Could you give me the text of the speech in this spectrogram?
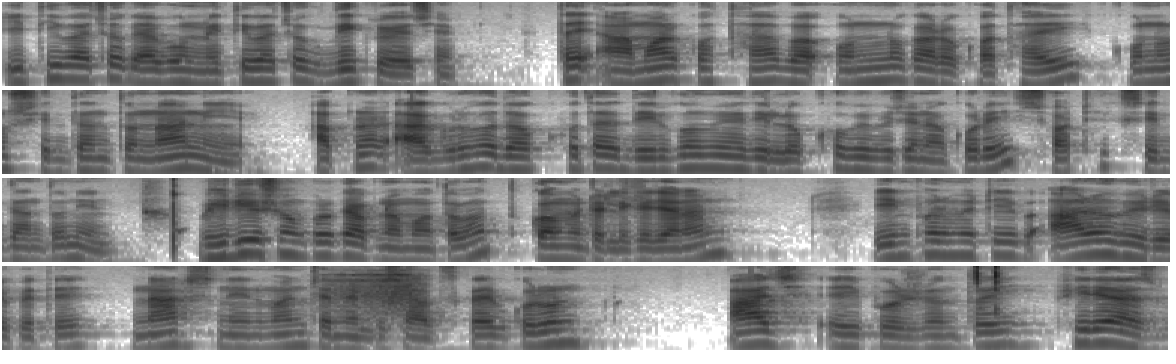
ইতিবাচক এবং নেতিবাচক দিক রয়েছে। তাই আমার কথা বা অন্য কারও কথাই কোনো সিদ্ধান্ত না নিয়ে আপনার আগ্রহ, দক্ষতা, দীর্ঘমেয়াদী লক্ষ্য বিবেচনা করেই সঠিক সিদ্ধান্ত নিন। ভিডিও সম্পর্কে আপনার মতামত কমেন্টে লিখে জানান। ইনফরমেটিভ আরও ভিডিও পেতে নার্স নির্মাণ চ্যানেলটি সাবস্ক্রাইব করুন। আজ এই পর্যন্তই। ফিরে আসব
